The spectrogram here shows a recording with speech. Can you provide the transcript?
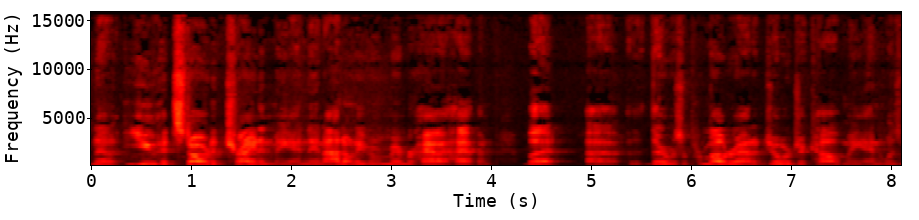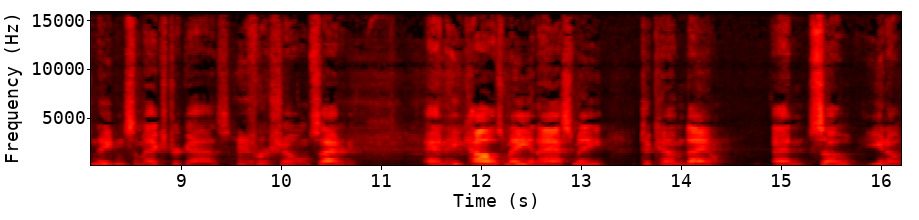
now you had started training me, and then I don't even remember how it happened, but uh, there was a promoter out of Georgia called me and was needing some extra guys Yeah. for a show on Saturday, and he calls me and asks me to come down, and so you know,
